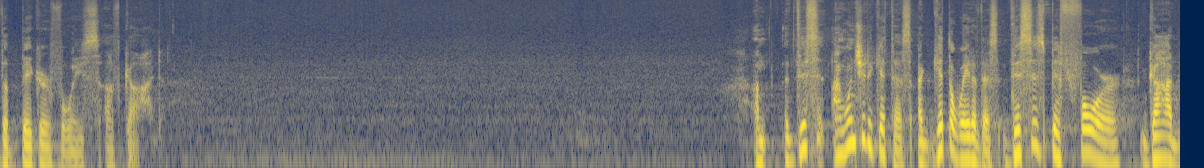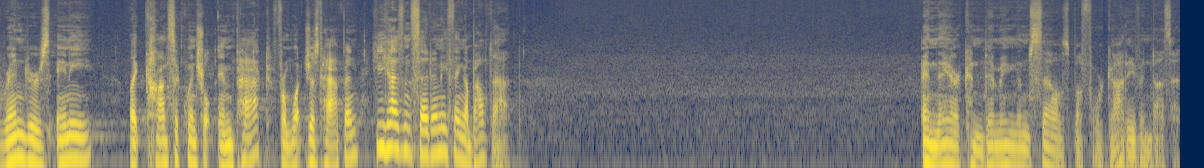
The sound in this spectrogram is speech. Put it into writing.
the bigger voice of God. Um, this, I want you to get this. I get the weight of this. This is before God renders any like consequential impact from what just happened. He hasn't said anything about that. And they are condemning themselves before God even does it.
